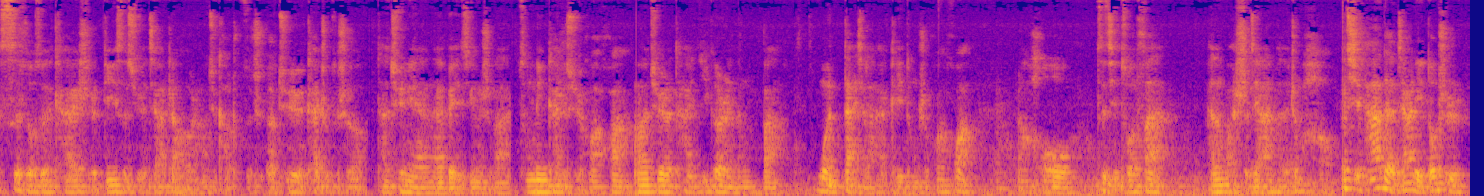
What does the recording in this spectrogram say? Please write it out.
四十多岁开始第一次学驾照，然后去考出租车，呃，去开出租车。她去年来北京是吧？从零开始学画画。妈妈觉得她一个人能把问带下来，还可以同时画画，然后自己做饭，还能把时间安排的这么好。其他的家里都是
